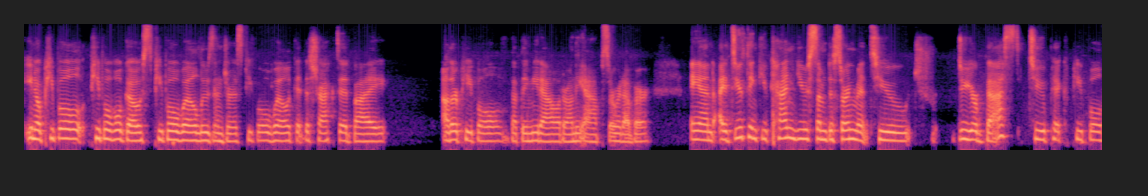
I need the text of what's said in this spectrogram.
You know, people people will ghost, people will lose interest, people will get distracted by other people that they meet out or on the apps or whatever. And I do think you can use some discernment to tr- do your best to pick people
